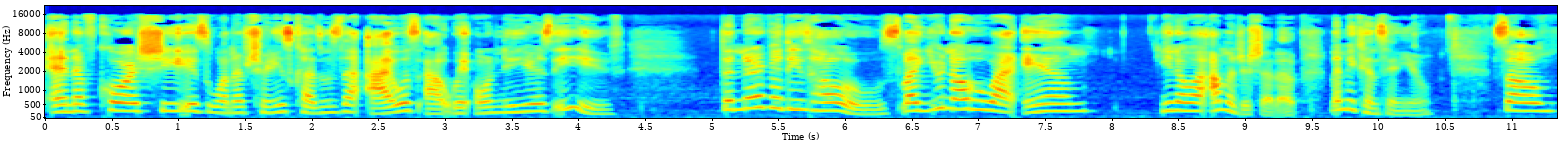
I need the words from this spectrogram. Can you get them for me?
And of course, she is one of Trini's cousins that I was out with on New Year's Eve. The nerve of these hoes. Like, you know who I am. You know what? I'm gonna just shut up. Let me continue. So,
